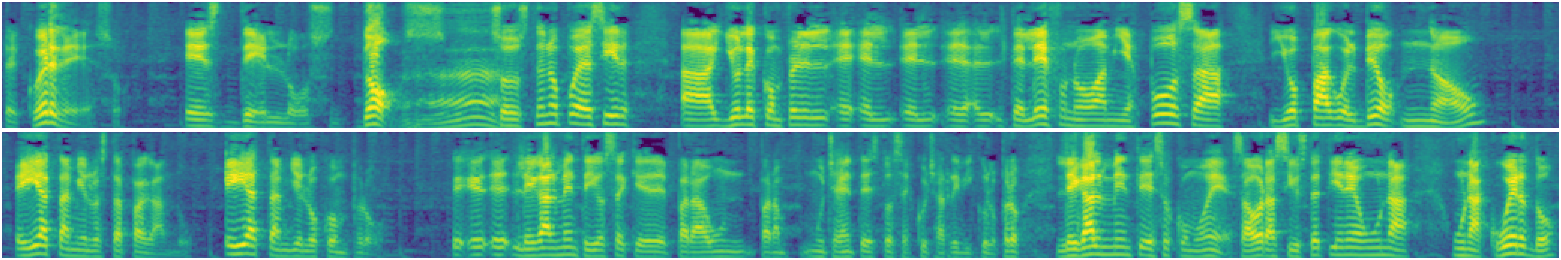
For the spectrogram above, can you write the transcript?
Recuerde eso. Es de los dos. Ah. So, usted no puede decir, ah, yo le compré el, el- el- el- el teléfono a mi esposa y yo pago el bill. No. Ella también lo está pagando. Ella también lo compró. Eh, eh, eh, legalmente, yo sé que para un para mucha gente esto se escucha ridículo, pero legalmente eso es como es. Ahora, si usted tiene una, un acuerdo,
